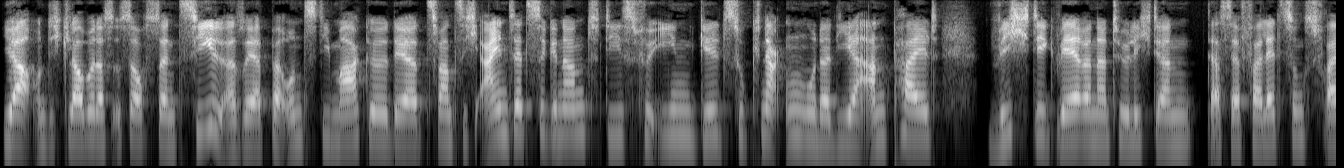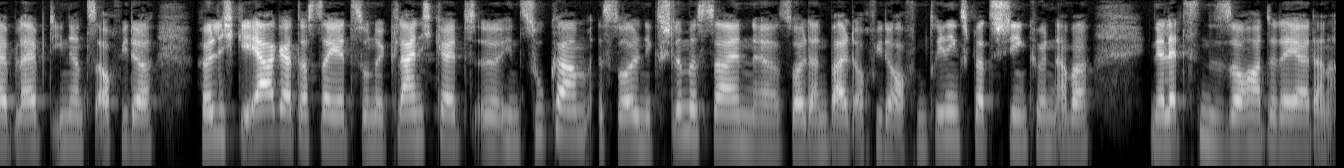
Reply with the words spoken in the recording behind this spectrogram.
Ja, und ich glaube, das ist auch sein Ziel. Also er hat bei uns die Marke der 20 Einsätze genannt, die es für ihn gilt zu knacken oder die er anpeilt. Wichtig wäre natürlich dann, dass er verletzungsfrei bleibt. Ihn hat es auch wieder höllisch geärgert, dass da jetzt so eine Kleinigkeit äh, hinzukam. Es soll nichts Schlimmes sein. Er soll dann bald auch wieder auf dem Trainingsplatz stehen können. Aber in der letzten Saison hatte der ja dann,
